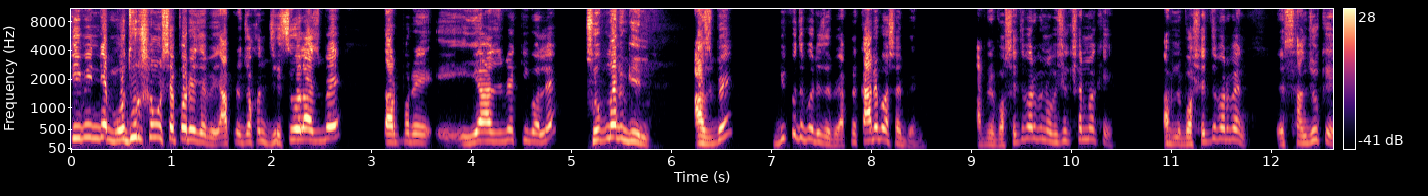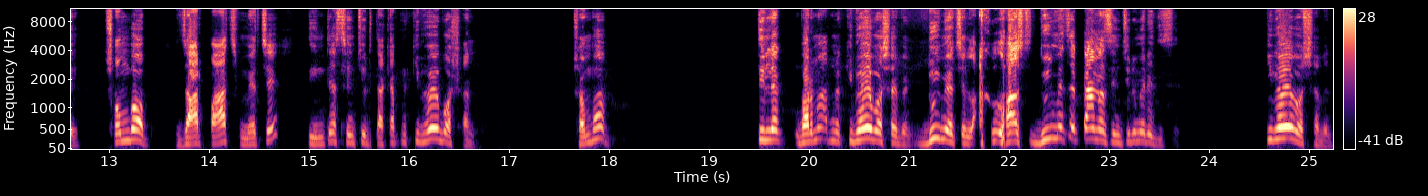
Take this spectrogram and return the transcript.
টিম ইন্ডিয়া মধুর সমস্যা পড়ে যাবে। আপনি যখন জেসিওল আসবে, তারপরে ইয়ে আসবে, কি বলে? শুভমান গিল আসবে, বিপদে পড়ে যাবে। আপনি কারে বসাবেন? আপনি বসাইতে পারবেন অভিষেক শর্মাকে? আপনি বসাইতে পারবেন? সাঞ্জুকে সম্ভব? যার পাঁচ ম্যাচে তিনটা সেঞ্চুরি, তাকে আপনি কীভাবে বসান? সম্ভব? তিলক ভার্মা, আপনি কীভাবে বসাবেন? দুই ম্যাচে লাস্ট দুই ম্যাচে টানা সেঞ্চুরি মেরে দিছে। কীভাবে বসাবেন?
